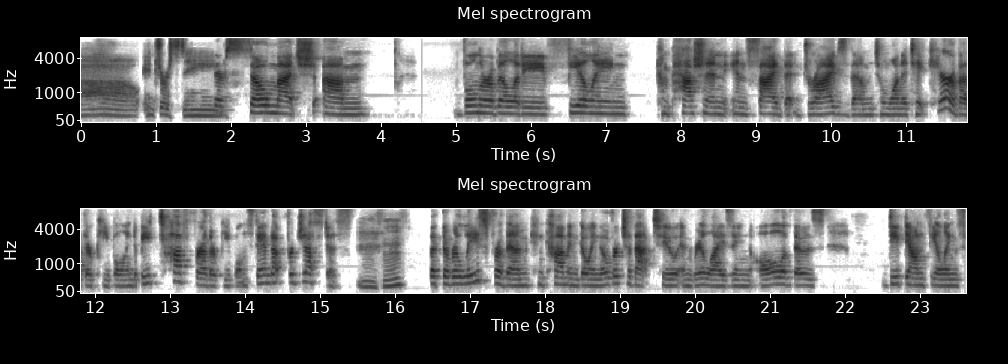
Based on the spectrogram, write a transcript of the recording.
Oh, interesting. There's so much um, vulnerability, feeling, compassion inside that drives them to want to take care of other people and to be tough for other people and stand up for justice. Mm-hmm. But the release for them can come in going over to that two and realizing all of those deep down feelings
